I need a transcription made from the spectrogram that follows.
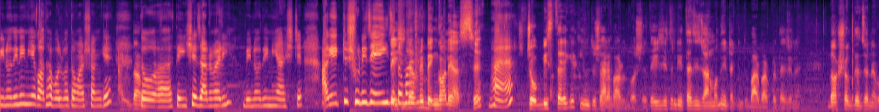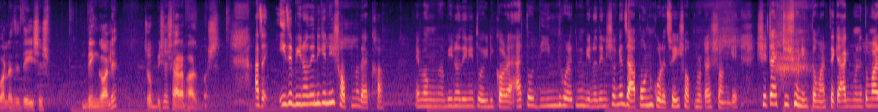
বিনোদিনী নিয়ে কথা বলব তোমার সঙ্গে। তো তেইশে জানুয়ারি বিনোদিনী আসছে। আগে একটু শুনি যে এই যে তোমার বেঙ্গলে আসছে। হ্যাঁ। চব্বিশ তারিখে কিন্তু সারা ভারতবর্ষে তেইশ যেহেতু নেতাজির জন্মদিন এটা কিন্তু বারবার করে তাই জন্য দর্শকদের জন্য বলা যে তেইশে বেঙ্গলে চব্বিশে সারা ভারতবর্ষে। আচ্ছা এই যে বিনোদিনীকে নিয়ে স্বপ্ন দেখা এবং বিনোদিনী তৈরি করা, এত দিন ধরে তুমি বিনোদিনীর সঙ্গে যাপন করেছ এই স্বপ্নটার সঙ্গে, সেটা একটু শুনি তোমার থেকে, আগ মানে তোমার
